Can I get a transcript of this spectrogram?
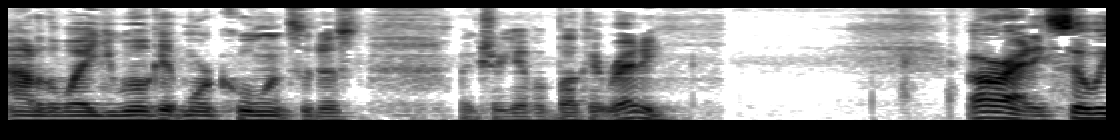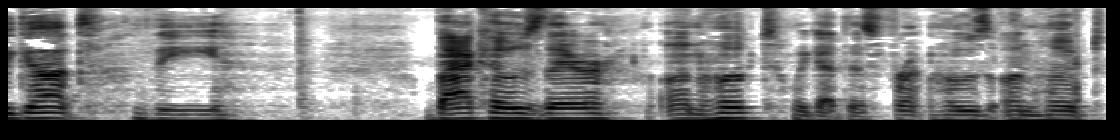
out of the way. You will get more coolant, so just make sure you have a bucket ready. Alrighty, so we got the back hose there unhooked. We got this front hose unhooked.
